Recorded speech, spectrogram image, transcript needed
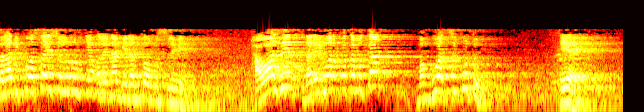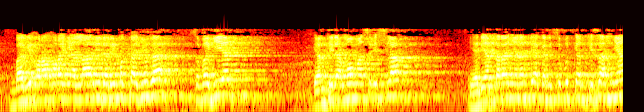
telah dikuasai seluruhnya oleh Nabi dan kaum muslimin. Hawazin dari luar kota Mekah membuat sekutu. Iya. Bagi orang-orang yang lari dari Mekah juga sebagian yang tidak mau masuk Islam, ya di antaranya nanti akan disebutkan kisahnya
